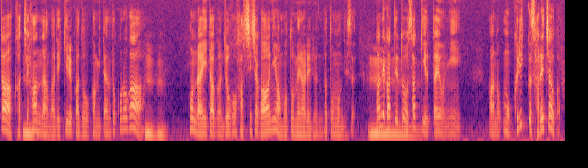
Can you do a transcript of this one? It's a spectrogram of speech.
た価値判断ができるかどうかみたいなところが、えうん本来多分情報発信者側には求められるんだと思うんです。うん。なんでかっていうとさっき言ったようにあのもうクリックされちゃうから。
